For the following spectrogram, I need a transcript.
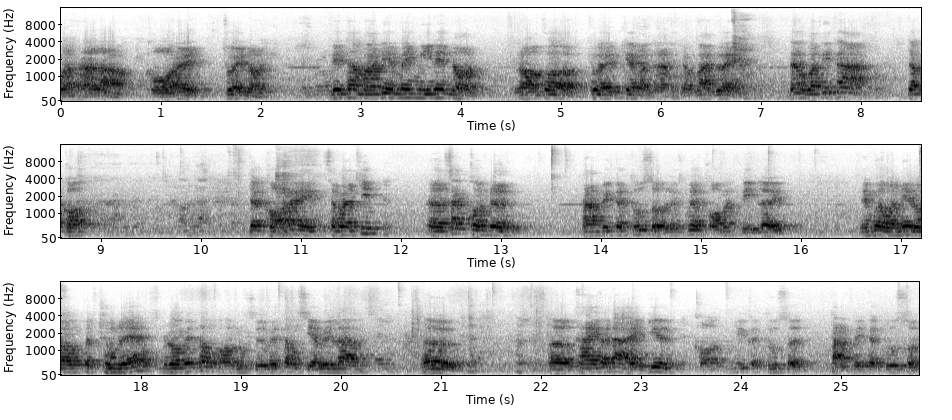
มาหาเราขอให้ช่วยหน่อยนี่ถ้ามาเนี่ยไม่มีแน่นอน เราก็ช่วยแก้ปัญหาชาวบ้านด้วยณวันนี้ถ้าจะขอ จะขอให้สมาชิกสักคนหนึ่งตามเป็นกระทู้สดเลยเพื่อขอมติเลย ในเมื่อวันนี้เราประชุมแล้ว เราไม่ต้องออกหนังสือไม่ต้องเสียเวลา เออ เออใครก็ได้ยื่นขอยื่นกระทู้สดตามเป็นกระทู้สด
